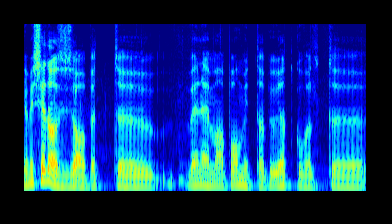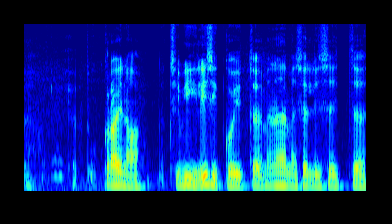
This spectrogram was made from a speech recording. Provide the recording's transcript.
Ja mis edasi saab, et Venemaa pommitab ju jätkuvalt Ukraina tsiviilisikuid, me näeme selliseid äh,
